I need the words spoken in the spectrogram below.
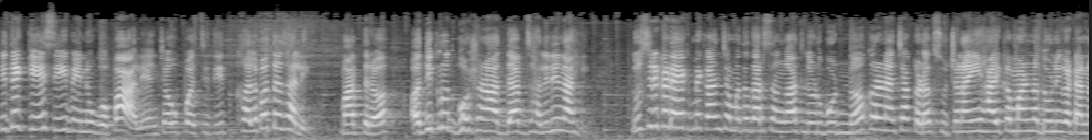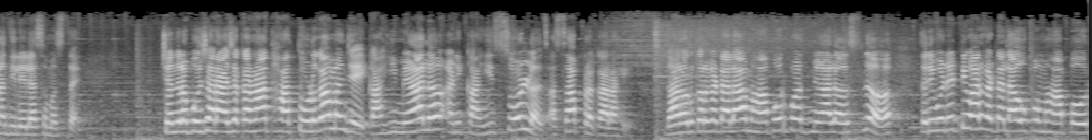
तिथे के सी वेणुगोपाल यांच्या उपस्थितीत खलबत झाली. मात्र अधिकृत घोषणा अद्याप झालेली नाही. दुसरीकडे एकमेकांच्या मतदारसंघात लुडबुड न करण्याच्या कडक सूचनाही हायकमांडनं दोन्ही गटांना दिलेल्या समजत आहे चंद्रपूरच्या राजकारणात हा तोडगा म्हणजे काही मिळालं आणि काही सोडलंच असा प्रकार आहे. धानोरकर गटाला महापौर पद मिळालं असलं तरी वडेट्टीवार गटाला उपमहापौर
